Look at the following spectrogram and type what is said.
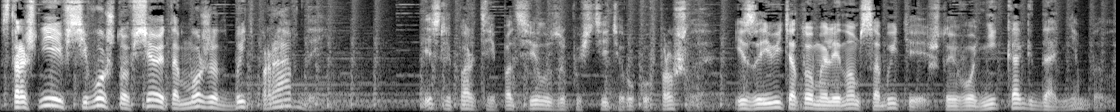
Страшнее всего, что все это может быть правдой. Если партии под силу запустить руку в прошлое и заявить о том или ином событии, что его никогда не было,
